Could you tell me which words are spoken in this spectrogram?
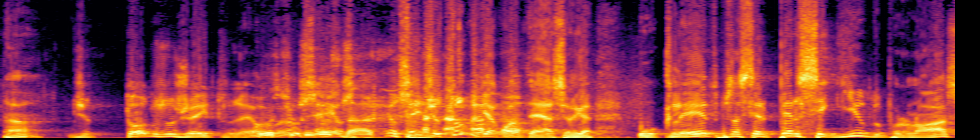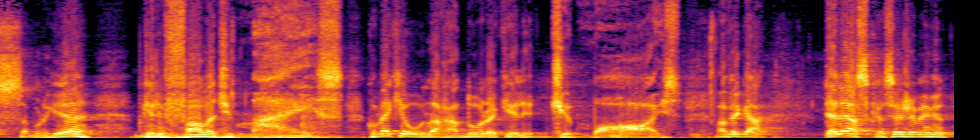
né? de todos os jeitos. Eu, eu, sei, eu, eu, sei de tudo que acontece. Né? O Cleiton precisa ser perseguido por nós, sabe por quê? Porque ele fala demais. Como é que é o narrador aquele? Demais. Mas vem cá, Telesca, seja bem-vindo.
